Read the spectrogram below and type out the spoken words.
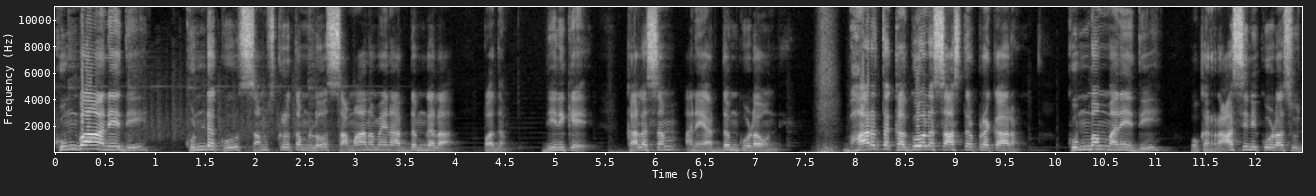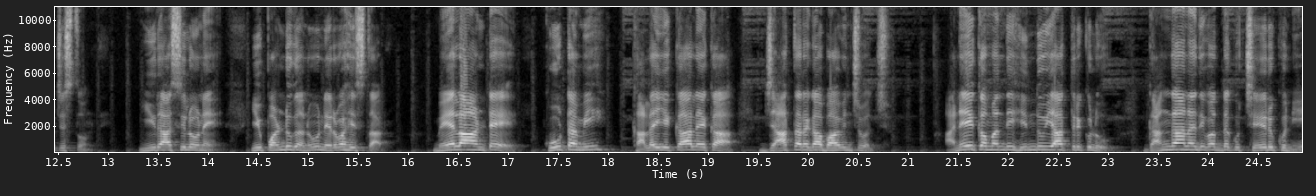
కుంభ అనేది కుండకు సంస్కృతంలో సమానమైన అర్థం గల పదం. దీనికే కలసం అనే అర్థం కూడా ఉంది. భారత ఖగోళ శాస్త్ర ప్రకారం కుంభం అనేది ఒక రాశిని కూడా సూచిస్తుంది. ఈ రాశిలోనే ఈ పండుగను నిర్వహిస్తారు. మేళా అంటే కూటమి కలయిక లేక జాతరగా భావించవచ్చు. అనేక మంది హిందూ యాత్రికులు గంగానది వద్దకు చేరుకుని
